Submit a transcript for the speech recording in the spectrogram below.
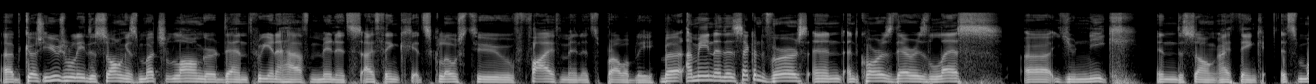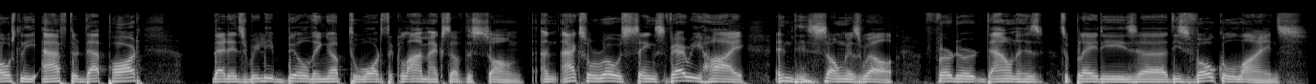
uh, because usually the song is much longer than three and a half minutes. I think it's close to five minutes probably. But I mean, in the second verse and and chorus, there is less uh, unique in the song. I think it's mostly after that part that it's really building up towards the climax of the song. And Axl Rose sings very high in this song as well. Further down his to play these uh, these vocal lines.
